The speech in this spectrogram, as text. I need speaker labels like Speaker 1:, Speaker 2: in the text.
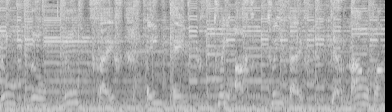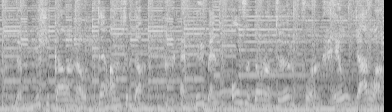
Speaker 1: 0005 112825 ter name van de muzikale noot ter Amsterdam. En u bent onze donateur voor een heel jaar lang.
